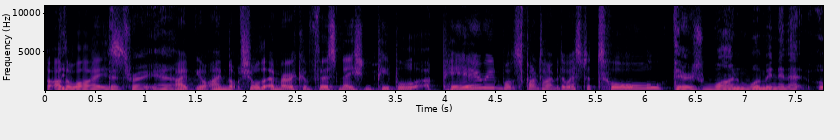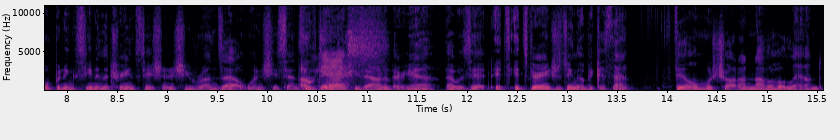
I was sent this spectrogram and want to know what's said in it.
but otherwise, That's right. Yeah. I, you know, I'm not sure that American First Nation people appear in Once Upon a Time in the West at all. There's one woman in that opening scene in the train station, and she runs out when she senses Oh, danger. yes. She's out of there. Yeah, that was it. It's it's very interesting though because that film was shot on Navajo land.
